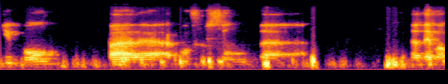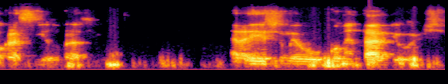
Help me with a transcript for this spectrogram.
de bom para a construção da, da democracia no Brasil. Era esse o meu comentário de hoje.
